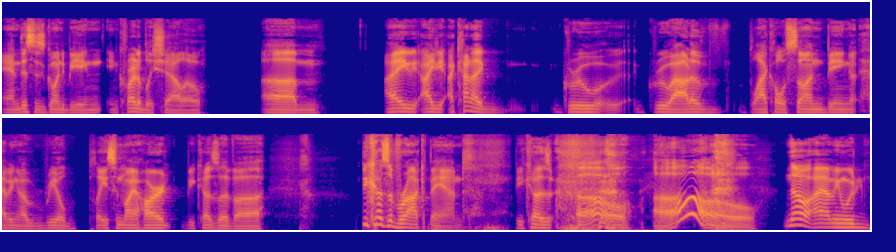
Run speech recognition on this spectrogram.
And this is going to be in- incredibly shallow. Um, I I, I kind of grew grew out of Black Hole Sun being having a real place in my heart because of uh because of Rock Band. Because Oh, oh, no, I mean we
